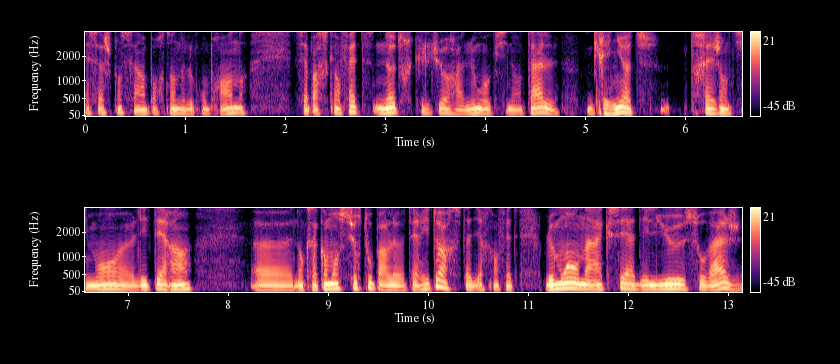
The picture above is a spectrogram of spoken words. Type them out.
et ça, je pense, c'est important de le comprendre. C'est parce qu'en fait, notre culture à nous occidentale grignote très gentiment euh, les terrains euh, donc ça commence surtout par le territoire, c'est-à-dire qu'en fait, le moins on a accès à des lieux sauvages,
